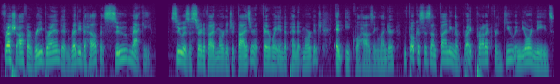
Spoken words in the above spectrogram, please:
fresh off a rebrand and ready to help as Sue Mackey. Sue is a certified mortgage advisor at Fairway Independent Mortgage, an equal housing lender who focuses on finding the right product for you and your needs.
